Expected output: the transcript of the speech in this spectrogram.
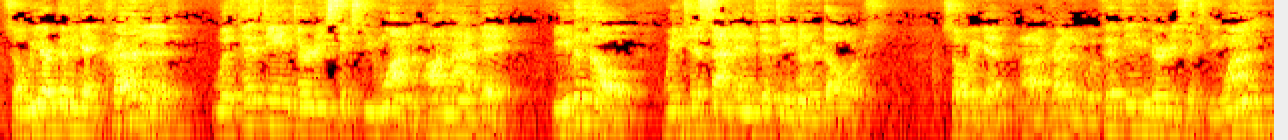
So we are going to get credited with 1530.61 on that day, even though we just sent in $1,500. So we get uh, credited with 1530.61.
